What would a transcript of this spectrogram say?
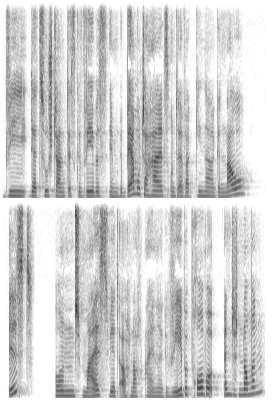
wie der Zustand des Gewebes im Gebärmutterhals und der Vagina genau ist. Und meist wird auch noch eine Gewebeprobe entnommen.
